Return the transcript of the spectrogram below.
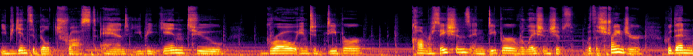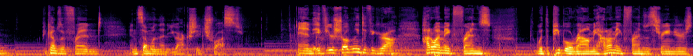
you begin to build trust and you begin to grow into deeper conversations and deeper relationships with a stranger who then becomes a friend and someone that you actually trust. And if you're struggling to figure out how do I make friends with the people around me, how do I make friends with strangers?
